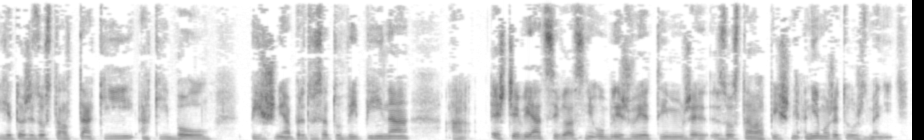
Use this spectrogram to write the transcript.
je to, že zostal taký, aký bol pyšný a preto sa tu vypína a ešte viac si vlastne ubližuje tým, že zostáva pyšný a nemôže to už zmeniť.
